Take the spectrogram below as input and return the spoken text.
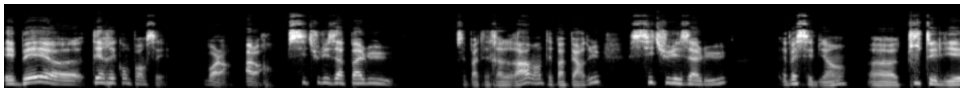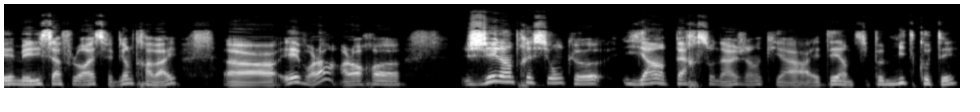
eh ben euh, t'es récompensé. Voilà. Alors si tu les as pas lus c'est pas très grave hein, t'es pas perdu. Si tu les as lus eh ben c'est bien, euh, tout est lié. Melissa Flores fait bien le travail, Euh, et voilà. Alors euh, j'ai l'impression que il y a un personnage hein, qui a été un petit peu mis de côté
